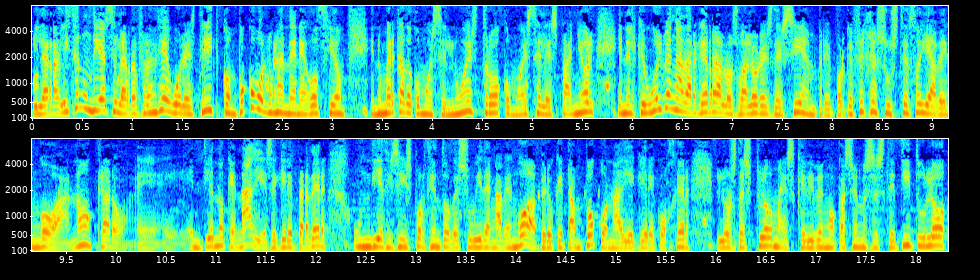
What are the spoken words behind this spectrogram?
y la realiza en un día sin la referencia de Wall Street con poco volumen de negocio en un mercado como es el nuestro, como es el español, en el que vuelven a dar guerra a los valores de siempre, porque fíjese usted hoy a Bengoa, ¿no? Claro, eh, entiendo que nadie se quiere perder un 16% de su vida en Abengoa, pero que tampoco nadie quiere coger los desplomes que vive en ocasiones este título.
